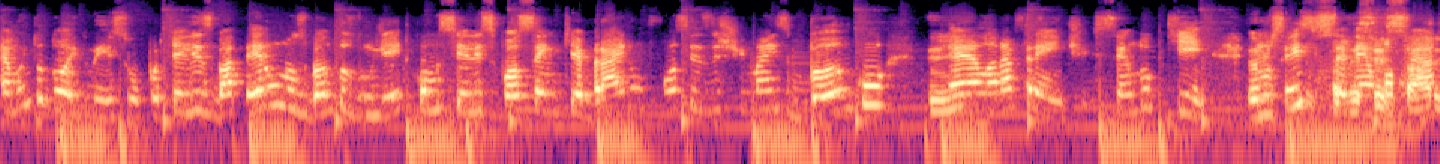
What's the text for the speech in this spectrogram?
é muito doido isso, porque eles bateram nos bancos de um jeito como se eles fossem quebrar e não fosse existir mais banco é, lá na frente. Sendo que, eu não sei se São você tem acompanhado.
